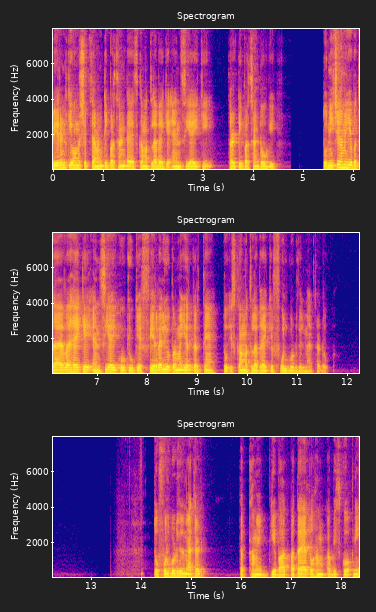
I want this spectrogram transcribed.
पेरेंट की ओनरशिप 70 परसेंट है, इसका मतलब है कि एनसीआई की 30 परसेंट होगी। तो नीचे हमें ये बताया हुआ है कि एनसीआई को क्योंकि फेयर वैल्यू पर मैयर करते हैं तो इसका मतलब है कि फुल गुडविल मैथड होगा। तो फुल गुडविल मेथड तक हमें ये बात पता है तो हम अब इसको अपनी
